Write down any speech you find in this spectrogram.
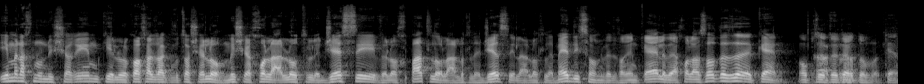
אם אנחנו נשארים, כאילו, לכל אחד והקבוצה שלו, מי שיכול לעלות לג'סי, ולא אכפת לו לעלות לג'סי, לעלות למדיסון ודברים כאלה, ויכול לעשות את זה, כן, אופציות יותר טובות. כן.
